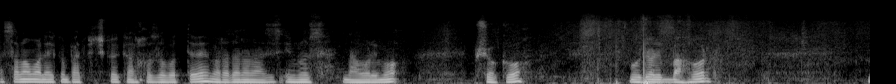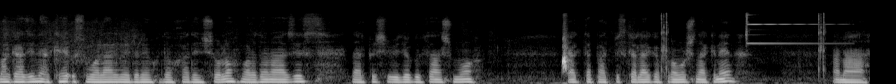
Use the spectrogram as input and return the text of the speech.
ассалому алайкум подписчикои колхозобод тв бародарони азиз имрӯз навори мо пушоко бозори баҳор. Магазини акаи усмонлар медорем худохад иншоалло бародарони азиз дар пеши видео гуфтан шумо якта подписка лайка фаромӯш накунед. Ана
